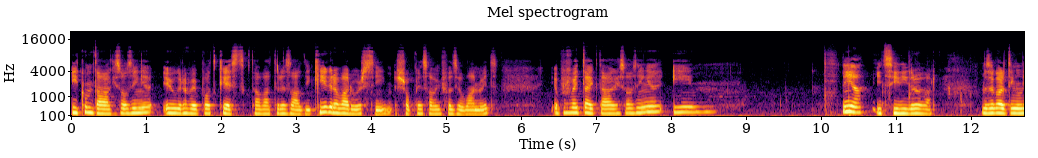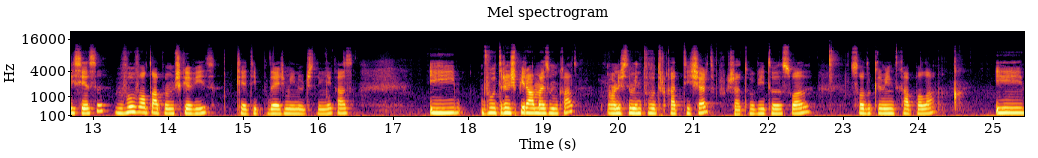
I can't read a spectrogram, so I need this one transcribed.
E como estava aqui sozinha, eu gravei podcast que estava atrasado e que ia gravar hoje, sim, mas só pensava em fazê-lo à noite. Eu aproveitei que estava aqui sozinha e. Yeah, e decidi gravar. Mas agora tenho licença, vou voltar para Moscavide, que é tipo 10 minutos da minha casa, e vou transpirar mais um bocado. Honestamente, vou trocar de t-shirt, porque já estou aqui toda suada, só do caminho de cá para lá. E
